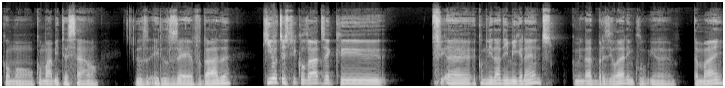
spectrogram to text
como, como a habitação lhes é vedada. Que outras dificuldades é que a comunidade imigrante, a comunidade brasileira inclu, eh, também,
